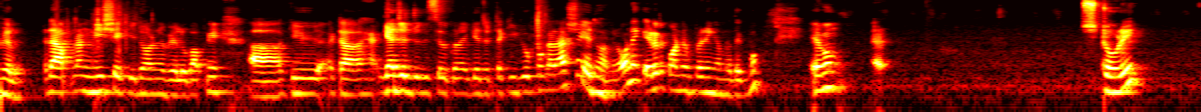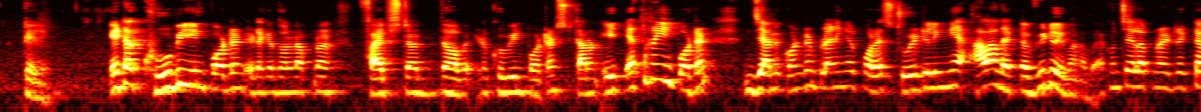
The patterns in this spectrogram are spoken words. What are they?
ভ্যালু এটা আপনার নিশে কি ধরনের ভ্যালু বা আপনি কি একটা গ্যাজেট যদি সেল করেন গ্যাজেটটা কি কি উপকার আসে, এই ধরনের। অনেক এটার কন্টেন্ট প্ল্যানিং আমরা দেখব। এবং স্টোরি টেলিং এটা খুবই ইম্পর্ট্যান্ট এটাকে ধরেন আপনার ফাইভ স্টার দিতে হবে, এটা খুবই ইম্পর্ট্যান্ট কারণ এই এতটাই ইম্পর্ট্যান্ট যে আমি কন্টেন্ট প্ল্যানিংয়ের পরে স্টোরি টেলিং নিয়ে আলাদা একটা ভিডিওই বানাবো। এখন চাইলে আপনার এটা একটা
